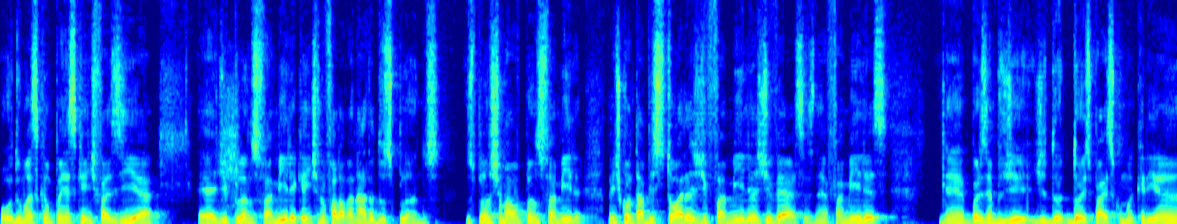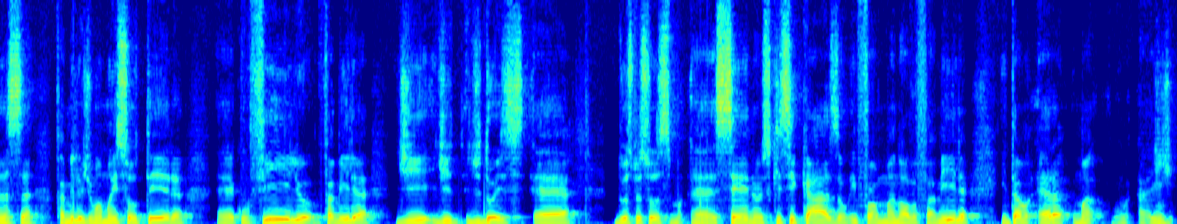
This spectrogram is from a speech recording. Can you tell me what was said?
ou de umas campanhas que a gente fazia é, de planos família, que a gente não falava nada dos planos. Os planos chamavam planos família. A gente contava histórias de famílias diversas, né? Famílias, é, por exemplo, de, de, dois pais com uma criança, família de uma mãe solteira é, com filho, família de, de, de dois é, duas pessoas é, sêniores que se casam e formam uma nova família. Então era uma, gente,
